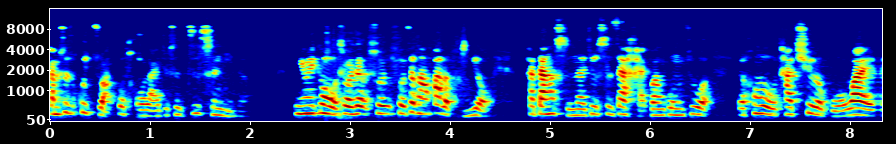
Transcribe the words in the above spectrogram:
他们是会转过头来就是支持你的。因为跟我说这说说这番话的朋友，他当时呢就是在海关工作，然后他去了国外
